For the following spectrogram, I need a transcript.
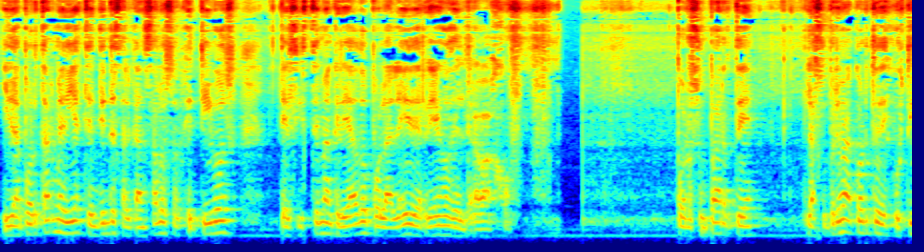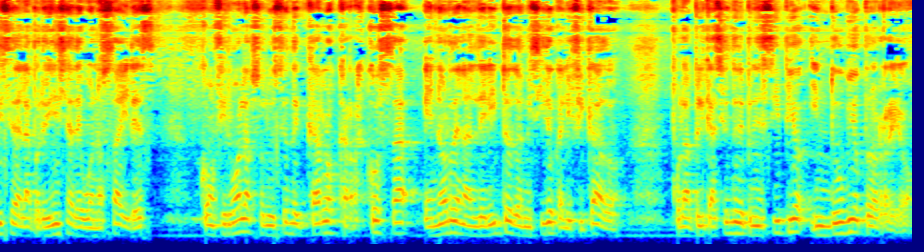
y de aportar medidas tendientes a alcanzar los objetivos del sistema creado por la Ley de Riesgos del Trabajo. Por su parte, la Suprema Corte de Justicia de la Provincia de Buenos Aires confirmó la absolución de Carlos Carrascosa en orden al delito de homicidio calificado, por la aplicación del principio indubio pro reo,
